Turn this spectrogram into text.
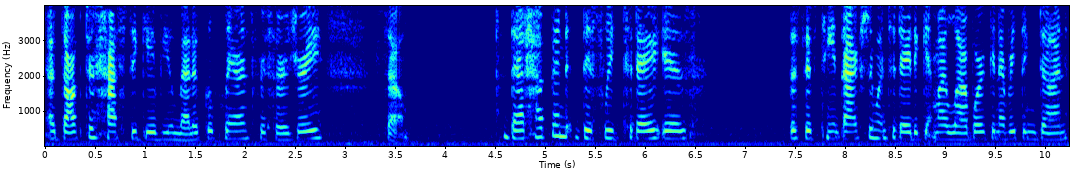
a doctor has to give you medical clearance for surgery. So that happened this week. Today is the 15th. I actually went today to get my lab work and everything done.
